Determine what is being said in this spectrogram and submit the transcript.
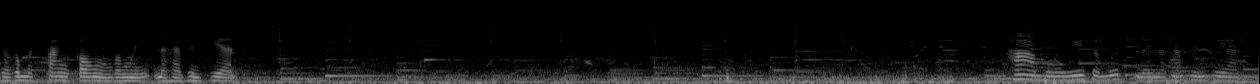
เขาก็มาตั้งกล้องตรงนี้นะคะเพื่อนๆห้าโมงนี้จะมืดเลยนะคะเพื่อนๆ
